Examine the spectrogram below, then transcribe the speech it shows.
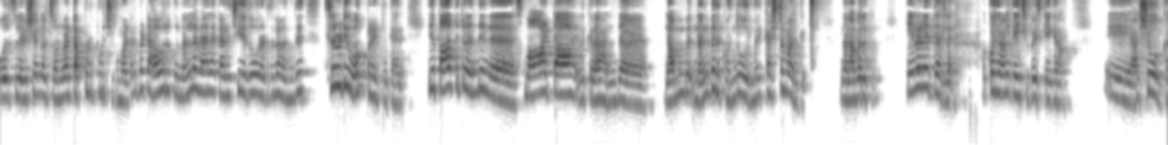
ஒரு சில விஷயங்கள் சொன்னால் டப்புனு பிடிச்சிக்க மாட்டார். பட் அவருக்கு நல்ல வேலை கிடைச்சி ஏதோ ஒரு இடத்துல வந்து சிறுபடி ஒர்க் பண்ணிட்டு இருக்காரு. இதை பார்த்துட்டு வந்து இந்த ஸ்மார்ட்டாக இருக்கிற அந்த நம்ப நண்பருக்கு வந்து ஒரு மாதிரி கஷ்டமாக இருக்குது இந்த நபருக்கு. என்னன்னே தெரில கொஞ்ச நாள் கழிச்சு போய் கேட்குறான் ஏ அசோக்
